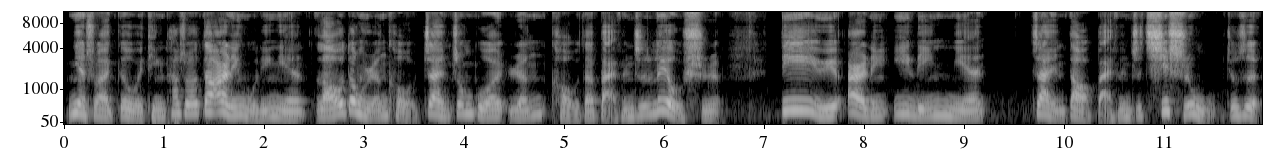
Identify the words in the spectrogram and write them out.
念出来各位听，他说到二零五零年，劳动人口占中国人口的百分之六十，低于二零一零年占到百分之七十五，就是。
